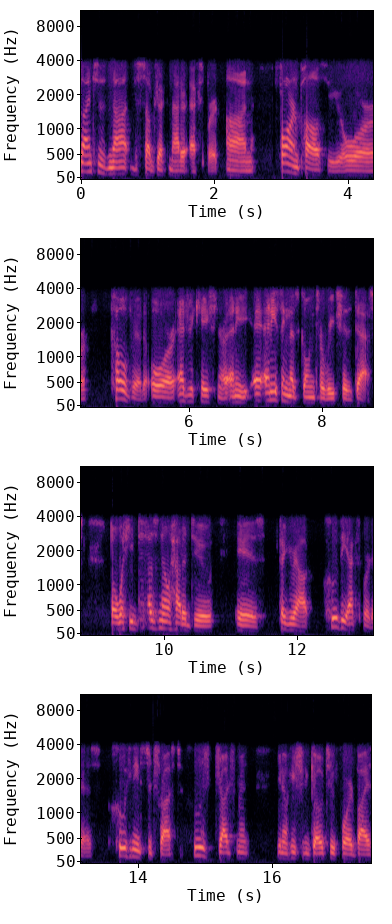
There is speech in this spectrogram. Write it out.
Zients is not the subject matter expert on foreign policy or COVID or education or any anything that's going to reach his desk. But what he does know how to do is figure out who the expert is, who he needs to trust, whose judgment you know he should go to for advice,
